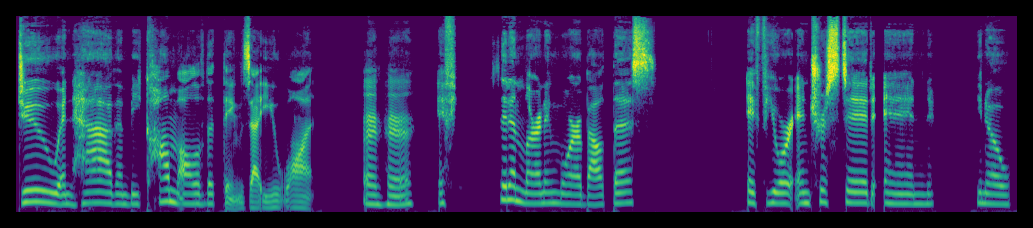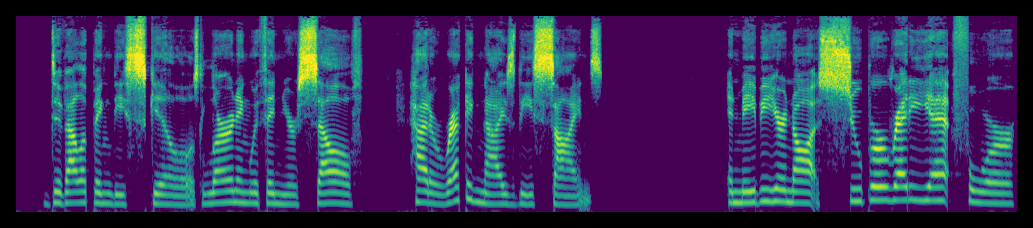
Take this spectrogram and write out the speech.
do and have and become all of the things that you want. Mm-hmm. If you're interested in learning more about this, if you're interested in, you know, developing these skills, learning within yourself how to recognize these signs, and maybe you're not super ready yet for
